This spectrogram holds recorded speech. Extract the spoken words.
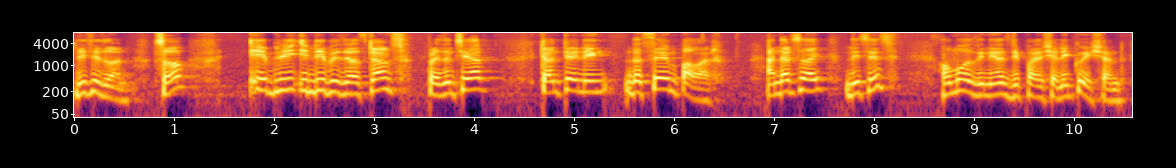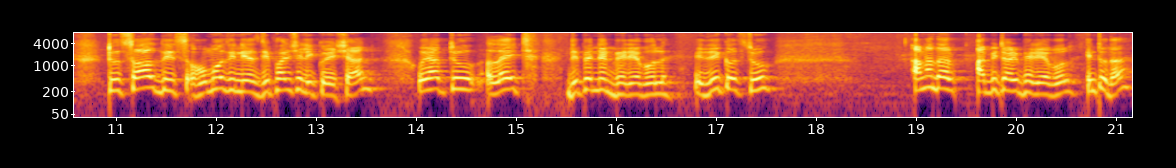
this is 1 so every individual terms present here containing the same power. And that's why this is homogeneous differential equation. To solve this homogeneous differential equation we have to let dependent variable is equals to another arbitrary variable into the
